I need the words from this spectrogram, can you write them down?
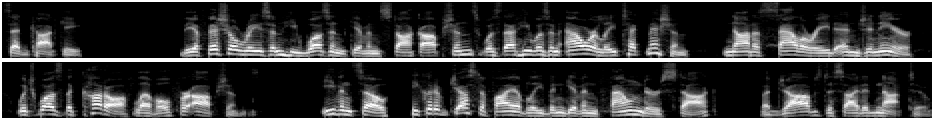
said Kottke. The official reason he wasn't given stock options was that he was an hourly technician not a salaried engineer, which was the cutoff level for options. Even so, he could have justifiably been given founder's stock, but Jobs decided not to.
